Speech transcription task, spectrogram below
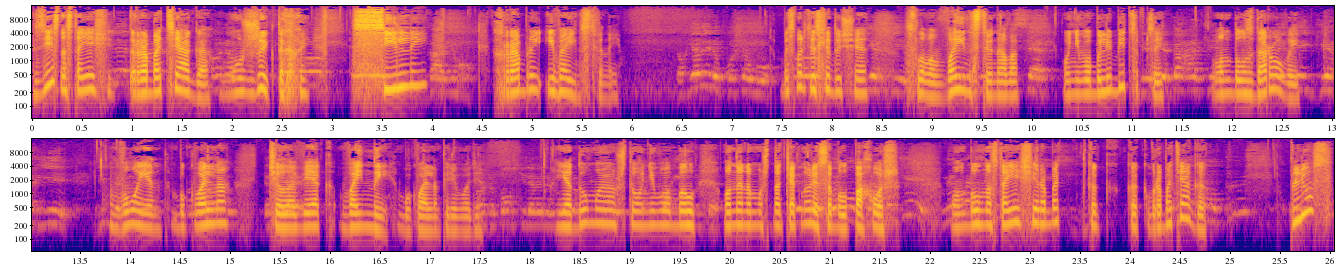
здесь настоящий работяга, мужик такой, сильный, храбрый и воинственный. Вы смотрите следующее слово «воинственного». У него были бицепсы, он был здоровый. Воин, буквально человек войны, в буквальном переводе. Я думаю, что у него был, он, наверное, может, на Чак Норриса был похож. Он был настоящий работ, как, как работяга. Плюс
